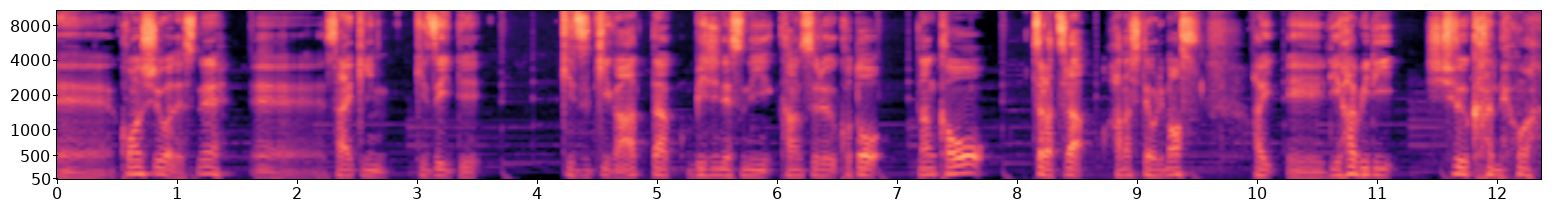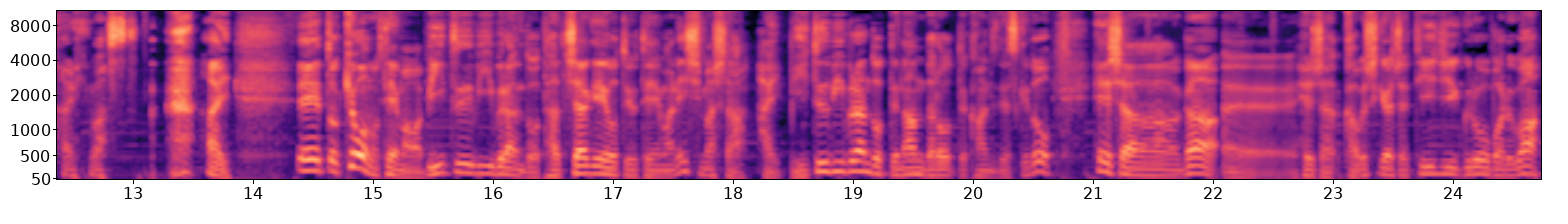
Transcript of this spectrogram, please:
えー今週はですね、えー最近気づいて気づきがあったビジネスに関することなんかをつらつら話しております。はい、えーリハビリ週間ではあります。はい。えっ、と、今日のテーマは B2B ブランドを立ち上げようというテーマにしました。はい。B2B ブランドってなんだろうって感じですけど、弊社が、えー弊社株式会社 TG グローバルは、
